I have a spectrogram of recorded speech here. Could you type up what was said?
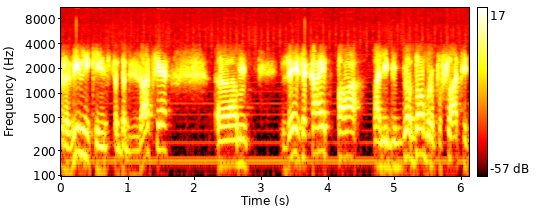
pravilniki in standardizacije. Um, zdaj, zakaj pa ali bi bilo dobro poslati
